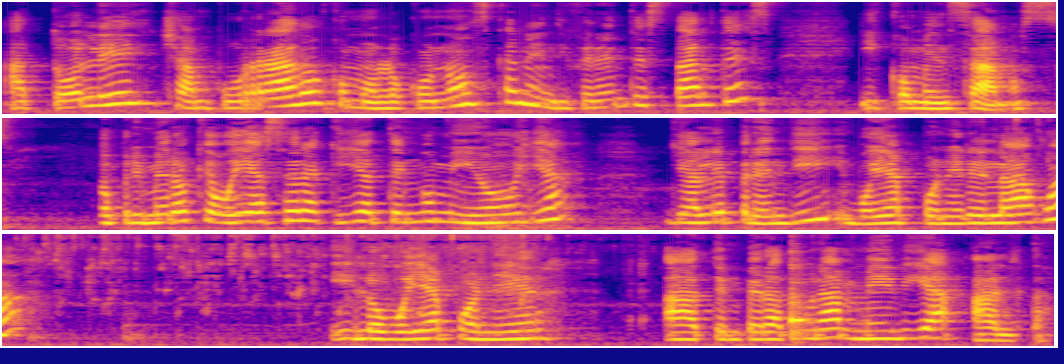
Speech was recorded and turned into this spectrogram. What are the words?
atole champurrado, como lo conozcan en diferentes partes. Y comenzamos. Lo primero que voy a hacer aquí, ya tengo mi olla, ya le prendí y voy a poner el agua. Y lo voy a poner a temperatura media alta.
